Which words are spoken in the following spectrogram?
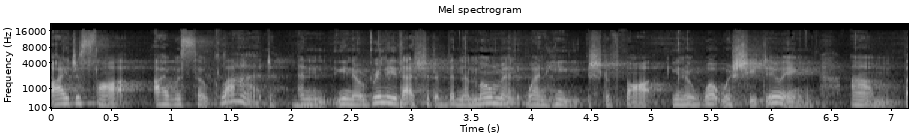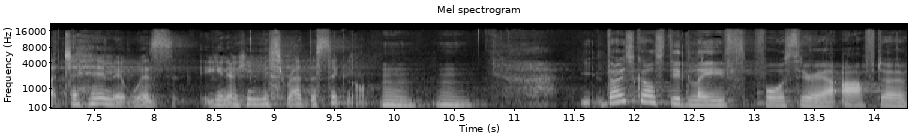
I just thought, I was so glad. And, you know, really that should have been the moment when he should have thought, you know, what was she doing? Um, but to him, it was, you know, he misread the signal. Mm, mm. Those girls did leave for Syria after,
